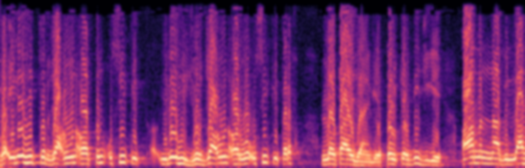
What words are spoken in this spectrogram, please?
وہ الہی ترجاؤن اور تم اسی کی الہی یرجاؤن اور وہ اسی کی طرف لوٹائے جائیں گے۔ قل کہہ دیجیے، آمنا باللہ،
